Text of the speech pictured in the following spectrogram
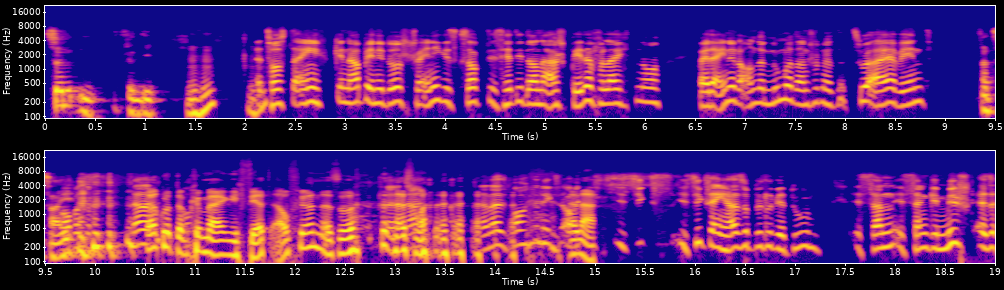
zünden, finde ich. Mhm. Mhm. Jetzt hast du eigentlich, genau, Benny, du hast schon einiges gesagt, das hätte ich dann auch später vielleicht noch bei der einen oder anderen Nummer dann schon dazu auch erwähnt. Verzeih. Aber, nein, nein, ja gut, dann können wir eigentlich fährt aufhören. Also, nein, nein, nein, das macht ja nichts. Aber nein, ich, ich sehe es eigentlich auch so ein bisschen wie du. Es sind, es sind gemischt. Also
